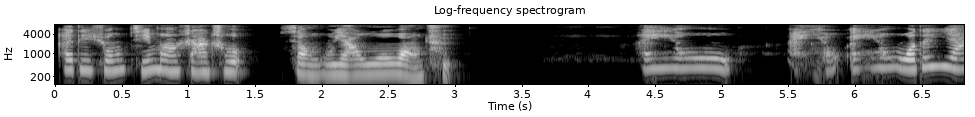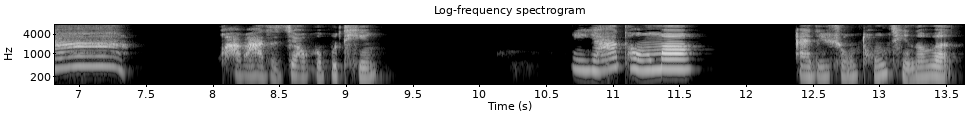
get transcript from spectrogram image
艾迪熊急忙刹车，向乌鸦窝望去。哎呦，哎呦，哎呦，我的牙！花袜子叫个不停。你牙疼吗？艾迪熊同情的问。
